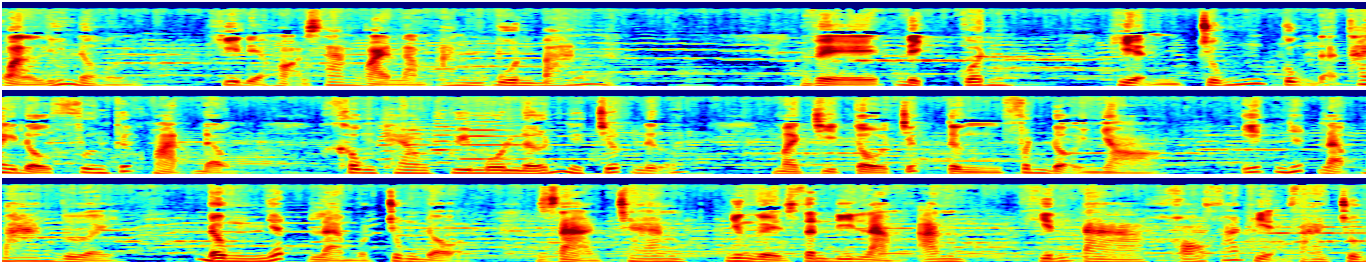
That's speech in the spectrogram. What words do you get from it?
quản lý nổi khi để họ ra ngoài làm ăn buôn bán. À. Về địch quân, hiện chúng cũng đã thay đổi phương thức hoạt động, không theo quy mô lớn như trước nữa, mà chỉ tổ chức từng phân đội nhỏ, ít nhất là ba người, đông nhất là một trung đội, giả trang như người dân đi làm ăn, khiến ta khó phát hiện ra chúng.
